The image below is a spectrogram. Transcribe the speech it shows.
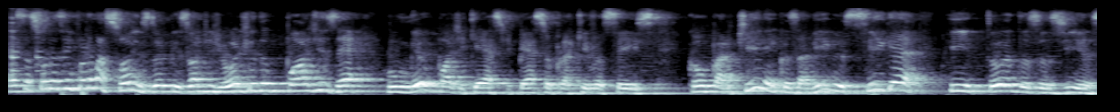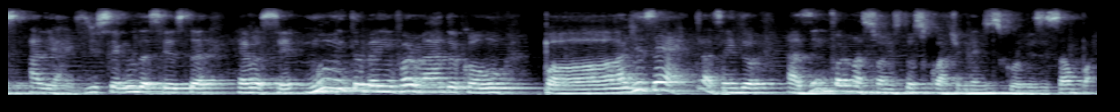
Essas foram as informações do episódio de hoje do Pode Zé, o meu podcast. Peço para que vocês compartilhem com os amigos, siga e todos os dias, aliás, de segunda a sexta, é você muito bem informado com o Pode Zé, trazendo as informações dos quatro grandes clubes de São Paulo.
